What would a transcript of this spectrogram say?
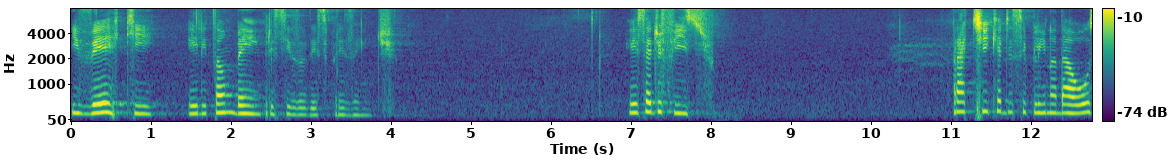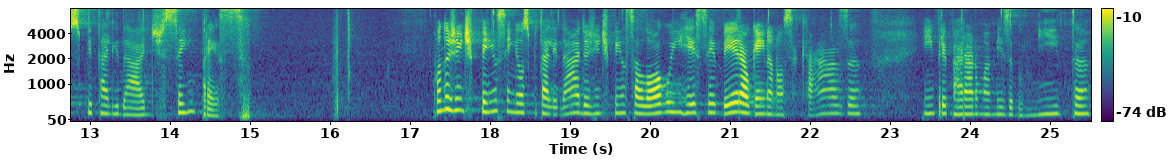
e ver que ele também precisa desse presente. Esse é difícil. Pratique a disciplina da hospitalidade sem pressa. Quando a gente pensa em hospitalidade, a gente pensa logo em receber alguém na nossa casa, em preparar uma mesa bonita,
